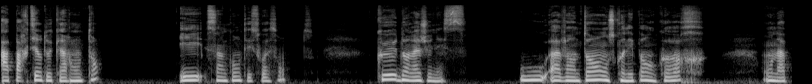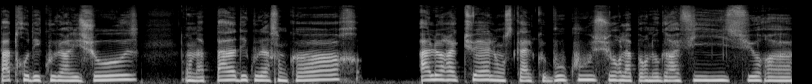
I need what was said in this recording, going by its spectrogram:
à partir de 40 ans, et 50 et 60, que dans la jeunesse. Où à 20 ans, on se connaît pas encore, on n'a pas trop découvert les choses, on n'a pas découvert son corps. À l'heure actuelle, on se calque beaucoup sur la pornographie, sur euh,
